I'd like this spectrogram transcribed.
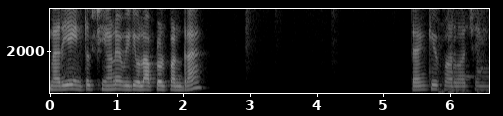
நிறைய இன்ட்ரெஸ்டிங்கான வீடியோலாம் அப்லோட் பண்ணுறேன் தேங்க்யூ ஃபார் வாட்சிங்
